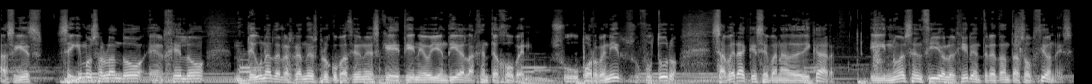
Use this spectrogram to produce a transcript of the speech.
Así es, seguimos hablando en Gelo de una de las grandes preocupaciones que tiene hoy en día la gente joven, su porvenir, su futuro, saber a qué se van a dedicar. Y no es sencillo elegir entre tantas opciones.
